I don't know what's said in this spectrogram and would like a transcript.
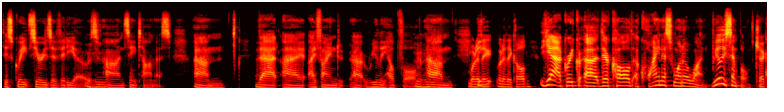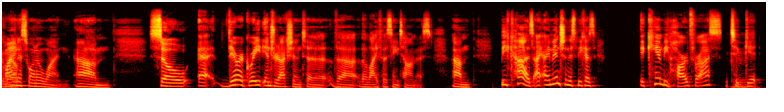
this great series of videos on St. Thomas um, that I, I find uh, really helpful. Um, What are they, what are they called? yeah, great. Uh, they're called Aquinas 101. Really simple. Check 'em out. Aquinas 101. Um, so uh, they're a great introduction to the, the life of St. Thomas. Um, because I, I mention this because it can be hard for us to Mm-hmm. get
